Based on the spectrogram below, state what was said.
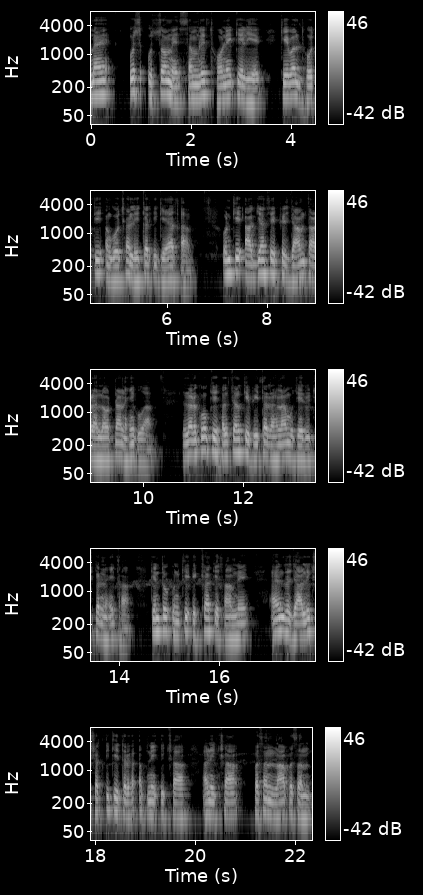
मैं उस उत्सव में सम्मिलित होने के लिए केवल धोती अंगोछा लेकर ही गया था। उनकी आज्ञा से फिर जाम ताड़ा लौटना नहीं हुआ। लड़कों की हलचल के भीतर रहना मुझे रुचिकर नहीं था। किंतु उनकी इच्छा के सामने ऐन्द्रजालिक शक्ति की तरह अपनी इच्छा, अनिच्छा, पसंद, नापसंद,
